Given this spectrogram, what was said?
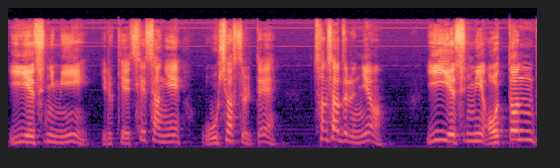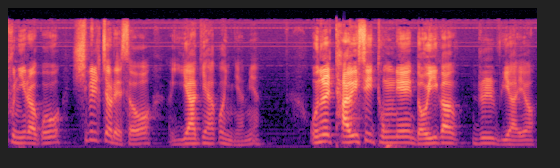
이 예수님이 이렇게 세상에 오셨을 때 천사들은요. 이 예수님이 어떤 분이라고 11절에서 이야기하고 있냐면 오늘 다윗의 동네에 너희가를 위하여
